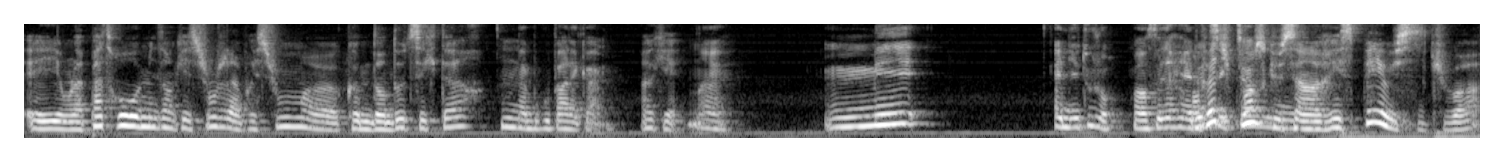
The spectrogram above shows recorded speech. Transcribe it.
Et on l'a pas trop remise en question, j'ai l'impression, euh, comme dans d'autres secteurs. On en a beaucoup parlé quand même. Ok. Ouais. Mais elle y est toujours. Enfin, C'est-à-dire qu'il y a En fait, je pense que c'est un respect aussi, tu vois.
